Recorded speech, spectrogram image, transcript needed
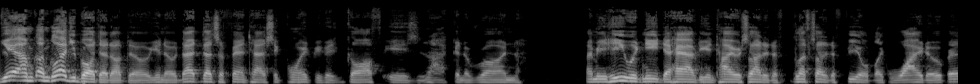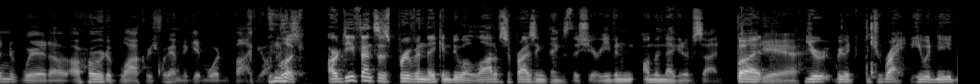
Yeah, I'm, I'm glad you brought that up, though. You know that that's a fantastic point because Goff is not going to run I mean, he would need to have the entire side of the left side of the field like wide open with a, a herd of blockers for him to get more than five yards. Look, our defense has proven they can do a lot of surprising things this year, even on the negative side. But yeah, you're, you're right. He would need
